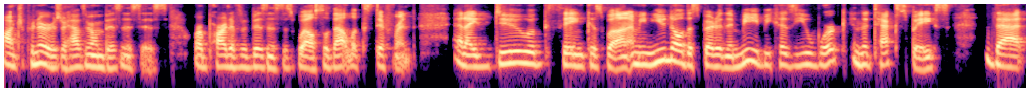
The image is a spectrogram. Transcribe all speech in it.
entrepreneurs or have their own businesses or part of a business as well. So that looks different. And I do think as well, I mean, you know this better than me because you work in the tech space that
